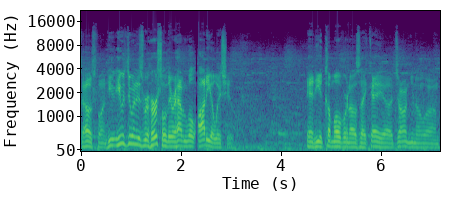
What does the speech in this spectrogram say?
That was fun. He, he was doing his rehearsal. They were having a little audio issue. And he had come over, and I was like, hey, uh, John, you know, um,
